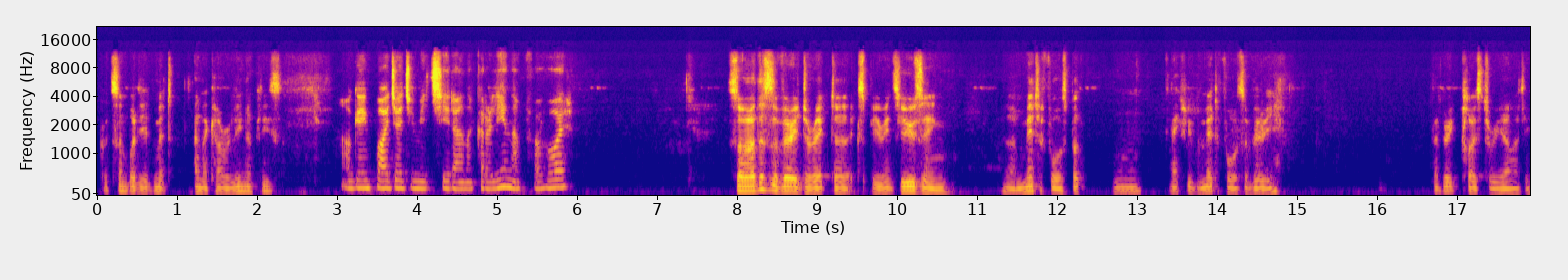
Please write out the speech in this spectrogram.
Could somebody admit Anna Carolina, please? Alguém pode admitir Ana Carolina, por favor? So this is a very direct uh, experience using uh, metaphors, but mm, actually the metaphors are very, they're very close to reality.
